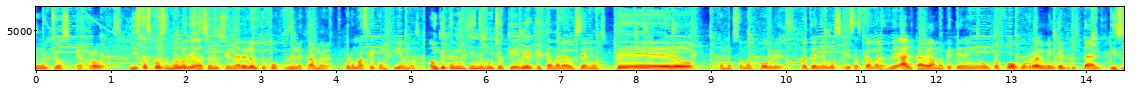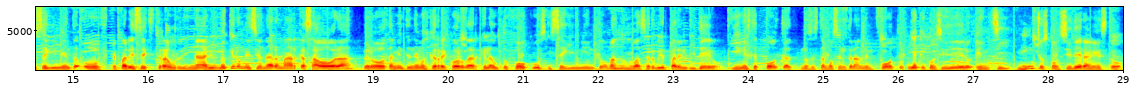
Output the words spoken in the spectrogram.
muchos errores. Y estas cosas no lo llega a solucionar el autofocus de la cámara, por más que confiemos, aunque también tiene mucho que ver qué cámara usemos, pero como somos pobres, no tenemos esas cámaras de alta gama que tienen un autofocus realmente brutal. Y su seguimiento, uff, me parece extraordinario. No quiero mencionar marcas ahora, pero también tenemos que recordar que el autofocus y seguimiento más nos va a servir para el video. Y en este podcast nos estamos centrando en fotos, ya que considero en sí, muchos consideran esto,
